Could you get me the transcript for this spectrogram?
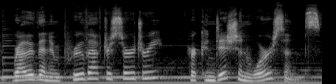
Rather than improve after surgery, her condition worsens.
